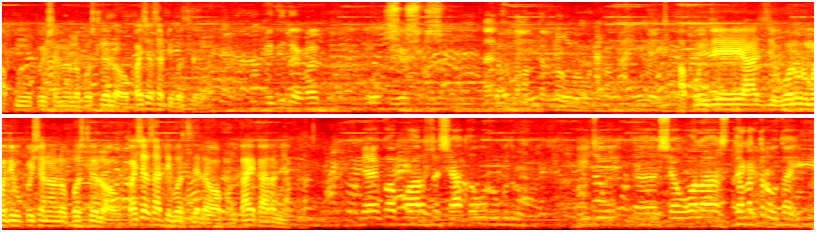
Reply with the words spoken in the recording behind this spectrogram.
आपण उपेशनाला बसलेलो आहो कशासाठी बसलेलो आहोत? आपण जे आज वरूरमध्ये उपेशनाला बसलेलो आहोत कशासाठी बसलेलो आहोत आपण? काय कारण आहे आपलं? बँक ऑफ महाराष्ट्र शाखा उपद्रव ही जे शवाला स्थलांतर होत आहे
